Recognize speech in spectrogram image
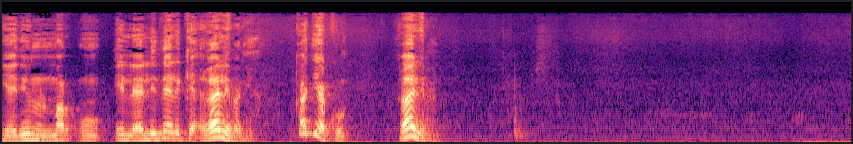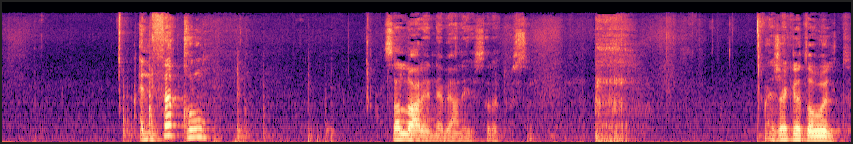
يدين المرء إلا لذلك غالبا يعني. قد يكون غالبا. الفقر صلوا على النبي عليه الصلاة والسلام. شكلي طولت.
